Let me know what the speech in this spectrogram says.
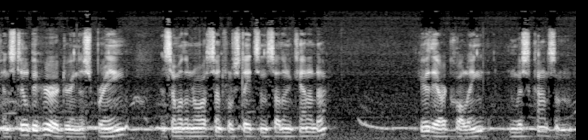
can still be heard during the spring in some of the north central states in southern Canada. Here they are calling in Wisconsin.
